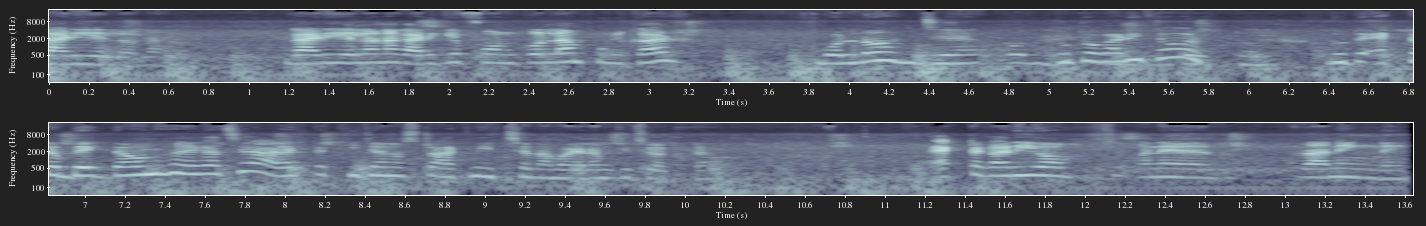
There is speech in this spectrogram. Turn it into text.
গাড়ি এলো না। গাড়ি এলো না, গাড়িকে ফোন করলাম, পুলকার। বলল যে দুটো গাড়ি তো, দুটো, একটা ব্রেকডাউন হয়ে গেছে, আর একটা কী যেন স্টার্ট নিচ্ছে না, বা এরম কিছু একটা। একটা গাড়িও মানে রানিং নেই।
